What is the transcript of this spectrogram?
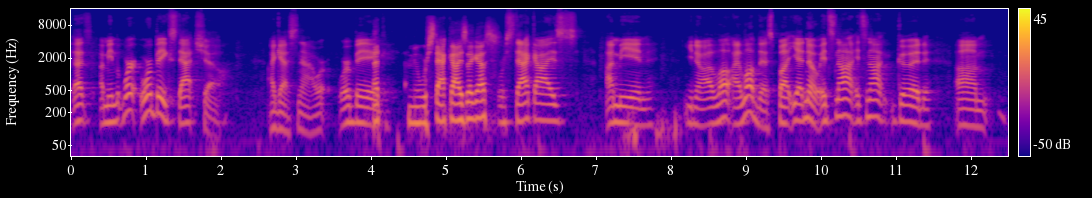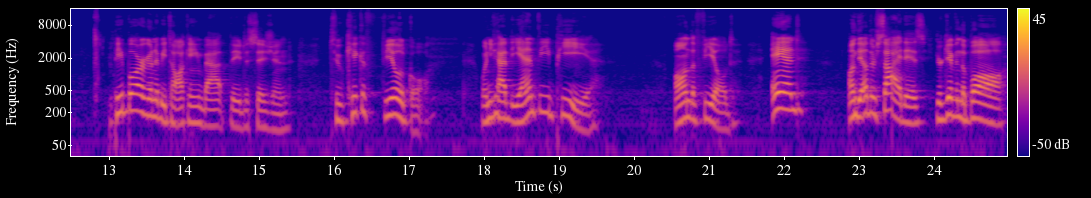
that's. I mean, we're we're a big stat show, I guess. Now we're we're big. That, I mean, we're stat guys, I guess. we're stat guys. I mean, you know, I love I love this, but yeah, no, it's not it's not good. Um, people are going to be talking about the decision to kick a field goal when you have the MVP on the field, and on the other side is you're giving the ball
